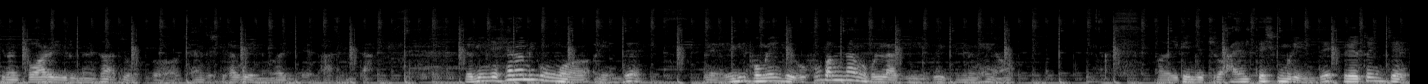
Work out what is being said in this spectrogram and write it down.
이런 조화를 이루면서 아주 어, 자연스럽게 살고 있는 걸 이제 봤습니다. 여기 이제 해남이 공원인데 예, 여기 보면 이제 그 후방나무 군락이 유명해요. 어, 이게 이제 주로 알대 식물인데 그래도 이제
